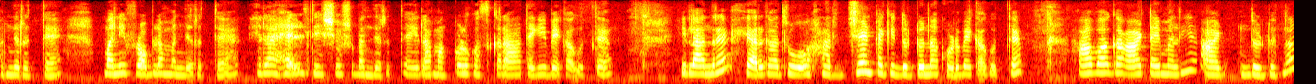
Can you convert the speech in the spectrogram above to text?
ಬಂದಿರುತ್ತೆ, ಮನಿ ಪ್ರಾಬ್ಲಮ್ ಬಂದಿರುತ್ತೆ, ಇಲ್ಲ ಹೆಲ್ತ್ ಇಶ್ಯೂಸ್ ಬಂದಿರುತ್ತೆ, ಇಲ್ಲ ಮಕ್ಕಳಿಗೋಸ್ಕರ ತೆಗಿಬೇಕಾಗುತ್ತೆ ಇಲ್ಲಾಂದರೆ ಯಾರಿಗಾದರೂ ಅರ್ಜೆಂಟಾಗಿ ದುಡ್ಡನ್ನು ಕೊಡಬೇಕಾಗುತ್ತೆ. ಆವಾಗ ಆ ಟೈಮಲ್ಲಿ ಆ ದುಡ್ಡನ್ನು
